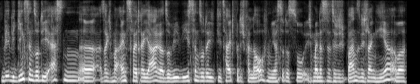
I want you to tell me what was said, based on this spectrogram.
Wie, wie ging es denn so die ersten, äh, sag ich mal, eins, zwei, drei Jahre? Also wie, wie ist denn so die, die Zeit für dich verlaufen? Wie hast du das so, ich meine, das ist natürlich wahnsinnig lang her, aber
